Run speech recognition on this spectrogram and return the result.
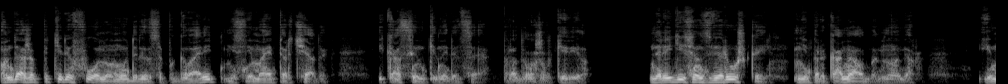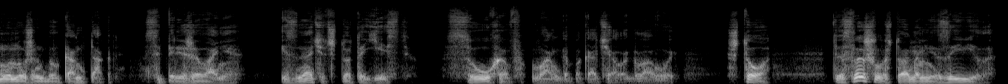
Он даже по телефону умудрился поговорить, не снимая перчаток и косынки на лице, продолжил Кирилл. Нарядись он зверушкой, не проканал бы номер. Ему нужен был контакт, сопереживание. И значит, что-то есть. Сухов, Ванга покачала головой. Что? Ты слышала, что она мне заявила?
